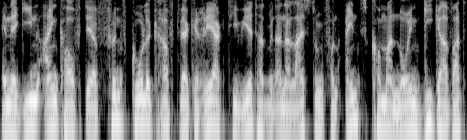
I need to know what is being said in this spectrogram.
Energien einkauft, der fünf Kohlekraftwerke reaktiviert hat mit einer Leistung von 1,9 Gigawatt.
